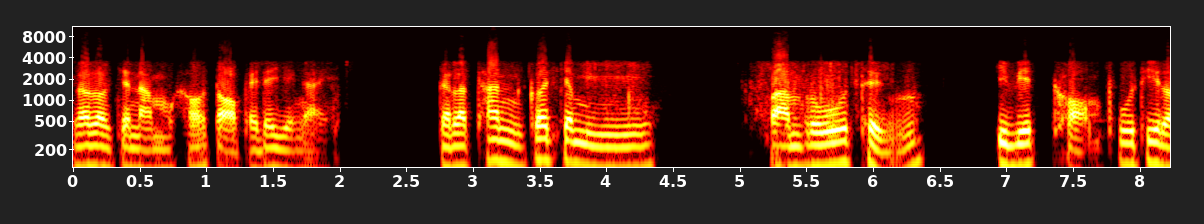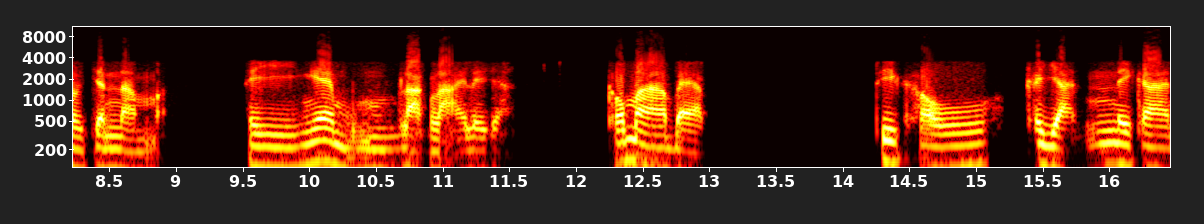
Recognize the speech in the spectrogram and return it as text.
แล้วเราจะนำเขาต่อไปได้ยังไง แต่ละท่านก็จะมีความรู้ถึงชีวิตของผู้ที่เราจะนำในแง่มุมหลากหลายเลยจ้ะเขามาแบบที่เขาขยันในการ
